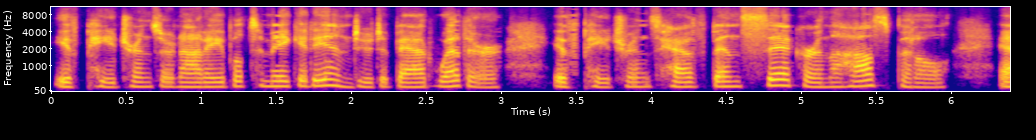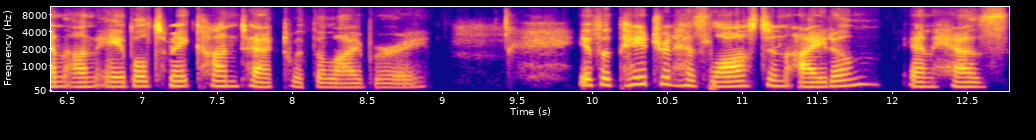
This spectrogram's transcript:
If patrons are not able to make it in due to bad weather, if patrons have been sick or in the hospital and unable to make contact with the library, If a patron has lost an item and has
